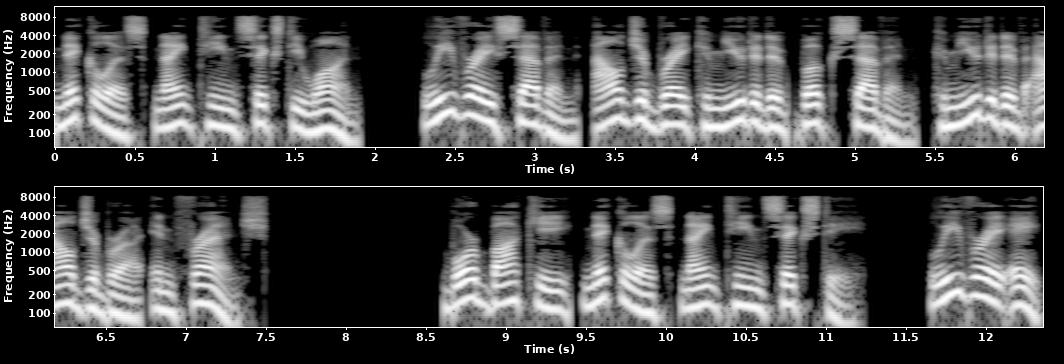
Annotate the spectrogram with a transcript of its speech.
Nicolas 1961. Livre 7, Algèbre commutative Book 7, Commutative algebra in French. Bourbaki, Nicolas 1960. Livre 8,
